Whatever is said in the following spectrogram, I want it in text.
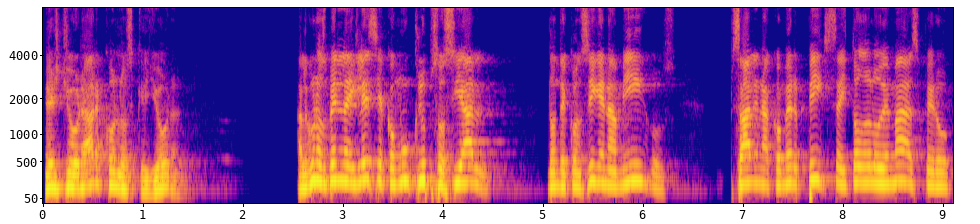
Es llorar con los que lloran. Algunos ven la iglesia como un club social donde consiguen amigos, salen a comer pizza y todo lo demás, pero,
